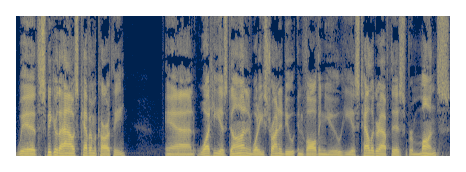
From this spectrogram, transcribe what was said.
with Speaker of the House, Kevin McCarthy, and what he has done and what he's trying to do involving you. He has telegraphed this for months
